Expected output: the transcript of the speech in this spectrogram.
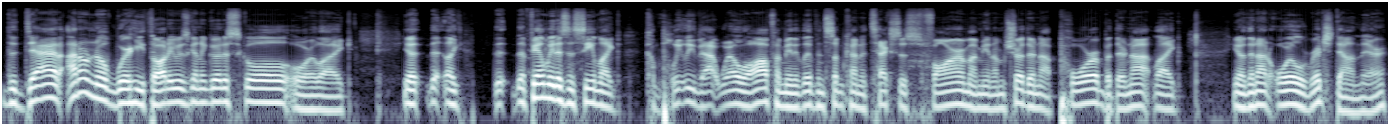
the dad, I don't know where he thought he was going to go to school or like, you know, th- like the, the family doesn't seem like completely that well off. I mean, they live in some kind of Texas farm. I mean, I'm sure they're not poor, but they're not like, you know, they're not oil rich down there.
